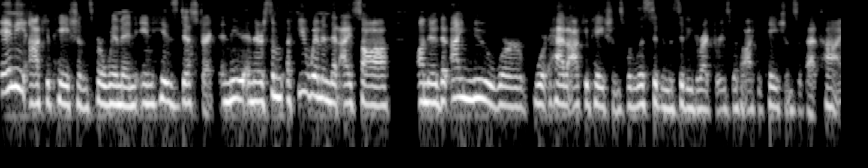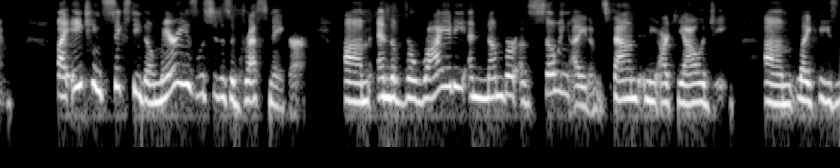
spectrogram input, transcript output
any occupations for women in his district. And, the, and there's some a few women that I saw on there that I knew were, were had occupations, were listed in the city directories with occupations at that time. By 1860, though, Mary is listed as a dressmaker. Um, and the variety and number of sewing items found in the archaeology, um, like these,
